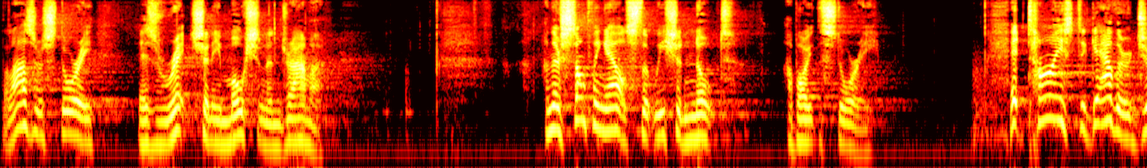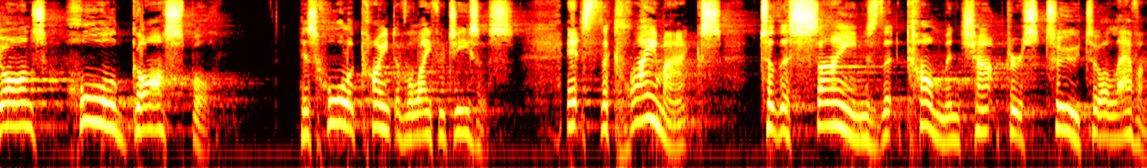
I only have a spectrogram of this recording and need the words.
The Lazarus story is rich in emotion and drama. And there's something else that we should note about the story. It ties together John's whole gospel, his whole account of the life of Jesus. It's the climax to the signs that come in chapters 2 to 11.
